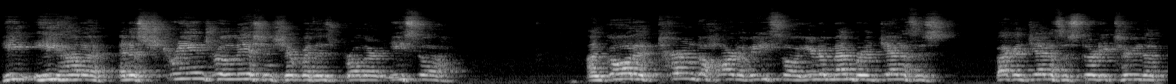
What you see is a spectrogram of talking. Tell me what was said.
he, he had a, an estranged relationship with his brother Esau. And God had turned the heart of Esau. You remember in Genesis, back in Genesis 32, that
